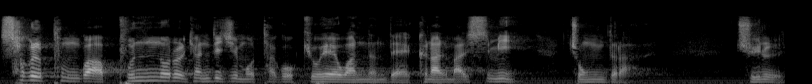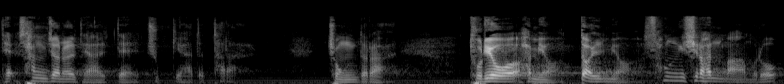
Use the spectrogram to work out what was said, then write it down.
서글픔과 분노를 견디지 못하고 교회에 왔는데 그날 말씀이 종들아 주인을 상전을 대할 때 죽게 하듯 하라 종들아 두려워하며 떨며 성실한 마음으로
